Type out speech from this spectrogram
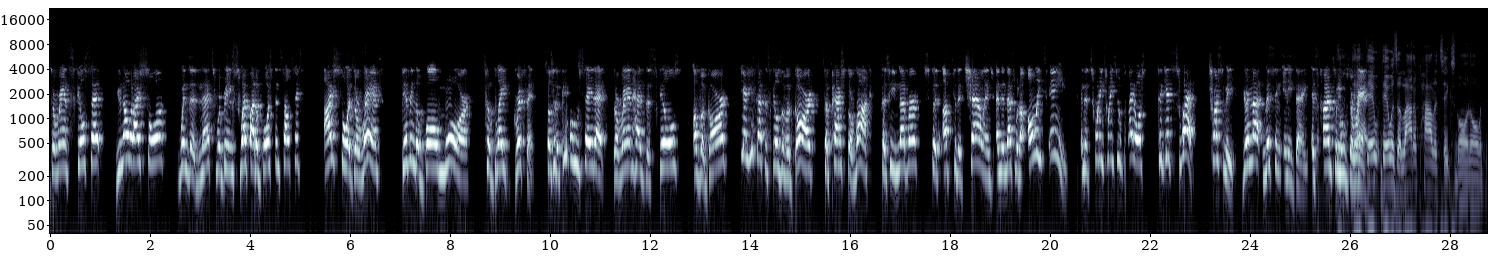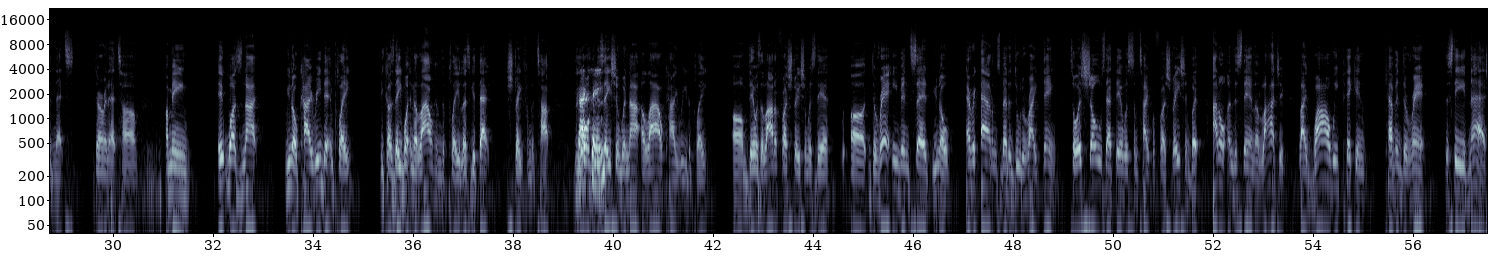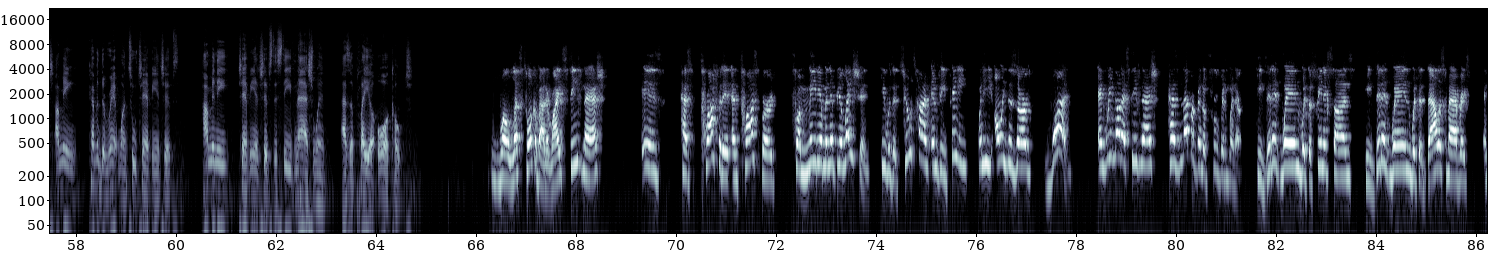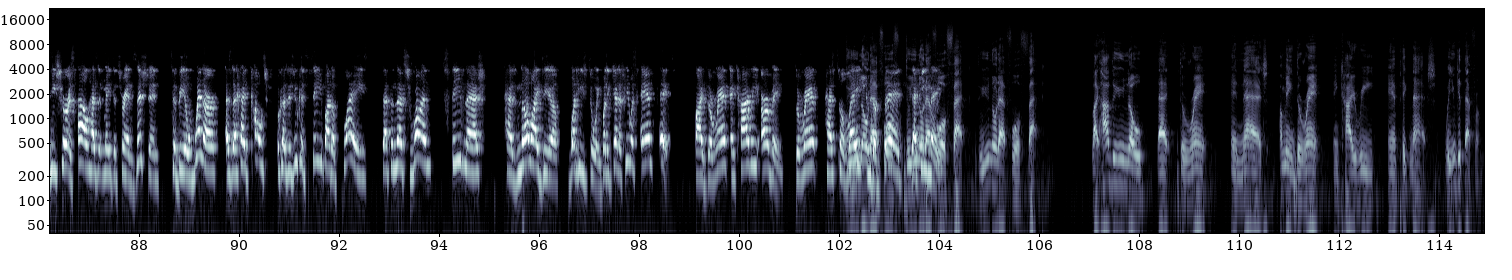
Durant's skill set. You know what I saw when the Nets were being swept by the Boston Celtics? I saw Durant giving the ball more to Blake Griffin. So to the people who say that Durant has the skills of a guard, yeah, he's got the skills of a guard to pass the rock because he never stood up to the challenge. And then that's where the only team in the 2022 playoffs to get swept. Trust me, you're not missing anything. It's time to move There- Durant. There, there was a lot of politics going on with the Nets during that time. I mean, it was not, you know, Kyrie didn't play because they wouldn't allow him to play. Let's get that straight from the top. The Vaccine. organization would not allow Kyrie to play. Um, there was a lot of frustration was there. Uh, Durant even said, you know, Eric Adams better do the right thing. So it shows that there was some type of frustration. But I don't understand the logic. Like, why are we picking Kevin Durant to Steve Nash? I mean, Kevin Durant won two championships. How many championships did Steve Nash win as a player or a coach? Well, let's talk about it, right? Steve Nash is has profited and prospered from media manipulation. He was a two-time MVP when he only deserved one. And we know that Steve Nash has never been a proven winner. He didn't win with the Phoenix Suns, he didn't win with the Dallas Mavericks, and he sure as hell hasn't made the transition to be a winner as a head coach because as you can see by the plays that the Nets run, Steve Nash has no idea what he's doing. But again, if he was handpicked by Durant and Kyrie Irving, Durant has to Do lay you know in that the bed do you that know that made. for a fact? Do you know that for a fact? Like, how do you know that Durant and Nash, I mean Durant and Kyrie handpicked Nash? Where you get that from?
